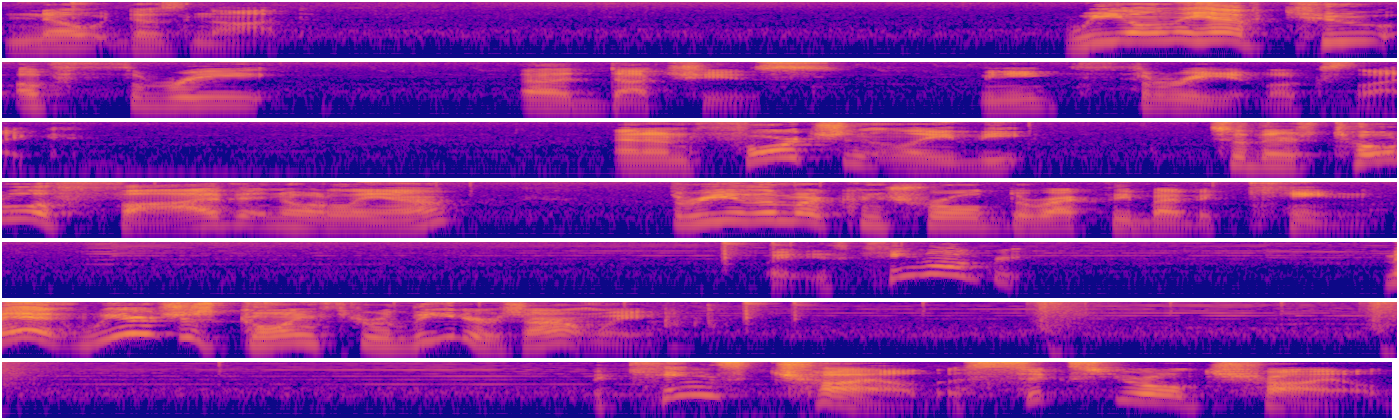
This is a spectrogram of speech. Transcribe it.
No, it does not. We only have two of three uh, duchies. We need three, it looks like. And unfortunately, the so there's total of five in Orleans. Three of them are controlled directly by the king. Wait, is King Aubrey... Man, we are just going through leaders, aren't we? The king's child, a six-year-old child.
